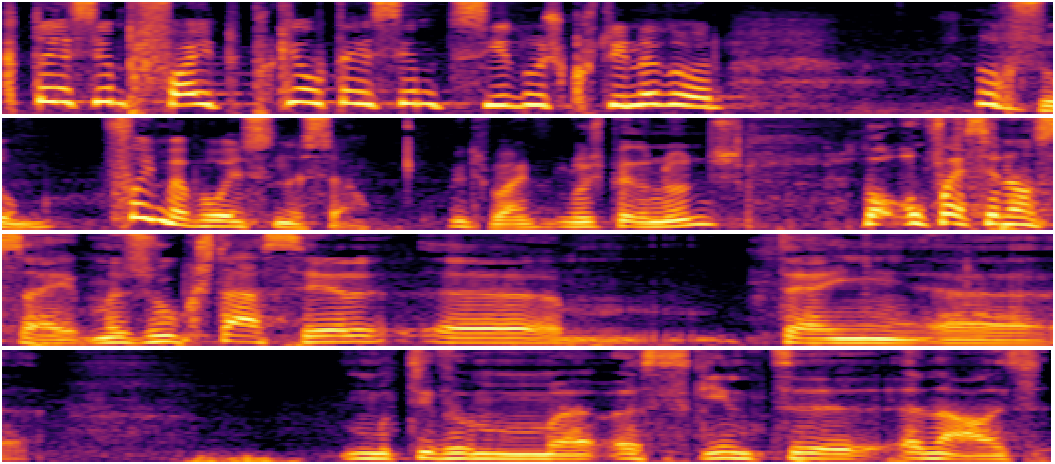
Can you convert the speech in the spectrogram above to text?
que tem sempre feito, porque ele tem sempre sido um escrutinador. No resumo, foi uma boa encenação. Muito bem. Luís Pedro Nunes? Bom, o que vai ser não sei, mas o que está a ser ah, tem. ah, motiva-me a seguinte análise,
